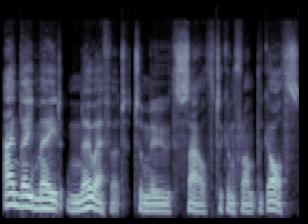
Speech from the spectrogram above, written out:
and they made no effort to move south to confront the Goths.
